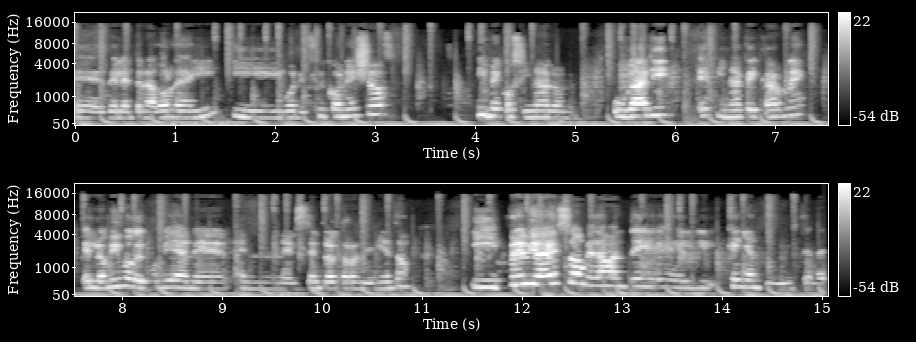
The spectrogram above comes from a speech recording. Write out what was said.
eh, del entrenador de ahí y bueno, fui con ellos y me cocinaron ugali, espinaca y carne, es lo mismo que comía en el, en el centro de alto rendimiento, y previo a eso me daban té, el Kenyan tea, ¿viste? Me,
